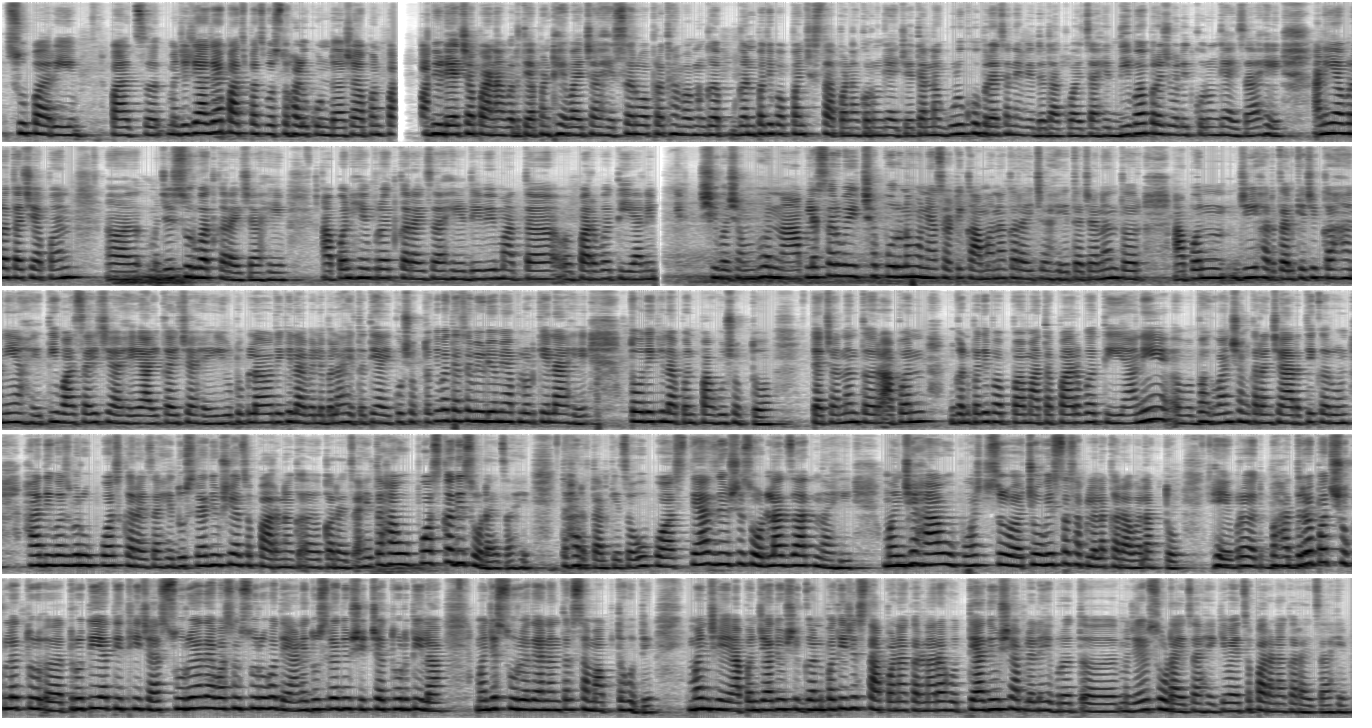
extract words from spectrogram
सुपारी पाच म्हणजे ज्या ज्या पाच पाच वस्तू हळकुंड अशा आपण पा विड्याच्या पानावरती आपण ठेवायच्या आहे. सर्वप्रथम आपण ग गणपती बाप्पांची स्थापना करून घ्यायची आहे. त्यांना गुळ खोबऱ्याचा नैवेद्य दाखवायचा आहे. दिवा प्रज्वलित करून घ्यायचा आहे. आणि या व्रताची आपण म्हणजे सुरुवात करायची आहे. आपण हे व्रत करायचं आहे. देवी माता पार्वती आणि शिवशंभूंना आपल्या सर्व इच्छा पूर्ण होण्यासाठी कामना करायची आहे. त्याच्यानंतर आपण जी हरतालकेची कहाणी आहे ती वाचायची आहे ऐकायची आहे. यूट्यूबला देखील अवेलेबल आहे तर ती ऐकू शकतो किंवा त्याचा व्हिडिओ मी अपलोड केला आहे तो देखील आपण पाहू शकतो. त्याच्यानंतर आपण गणपती बाप्पा माता पार्वती आणि भगवान शंकरांची आरती करून हा दिवसभर उपवास करायचा आहे. दुसऱ्या दिवशी याचं पारणं करायचं आहे. तर हा उपवास कधी सोडायचा आहे? तर हरतालकेचा उपवास त्याच दिवशी सोडला जात नाही. म्हणजे हा उपवास चो चोवीस तास आपल्याला करावा लागतो. हे व्रत भाद्रपद शुक्ल तृ तृतीया तिथीच्या सूर्योदयापासून सुरू होते आणि दुसऱ्या दिवशी चतुर्थीला म्हणजे सूर्योदयानंतर समाप्त होते. म्हणजे आपण ज्या दिवशी गणपतीची स्थापना करणार आहोत त्या दिवशी आपल्याला हे व्रत म्हणजे सोडायचं आहे किंवा याचं पारणं करायचं आहे.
